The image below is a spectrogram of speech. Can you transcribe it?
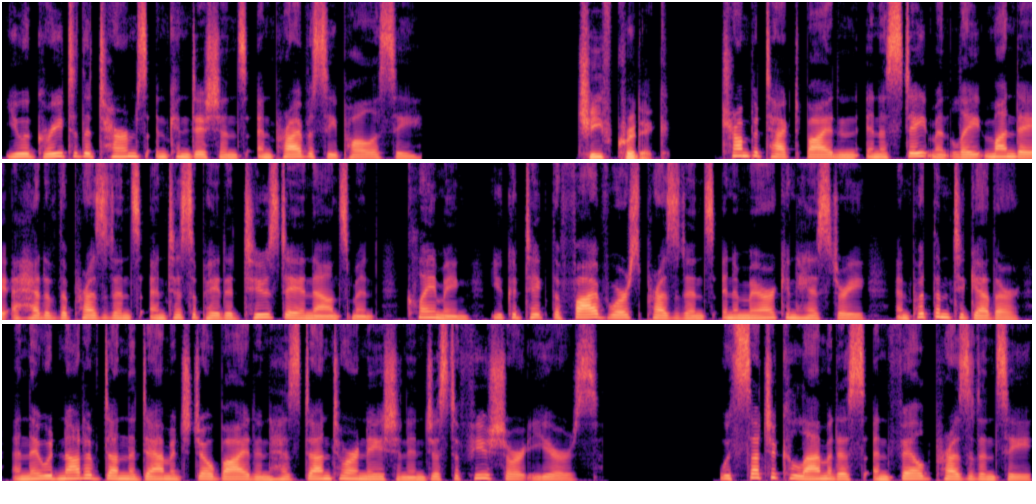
you agree to the terms and conditions and privacy policy. Chief Critic Trump attacked Biden in a statement late Monday ahead of the president's anticipated Tuesday announcement, claiming, You could take the five worst presidents in American history and put them together, and they would not have done the damage Joe Biden has done to our nation in just a few short years. With such a calamitous and failed presidency,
